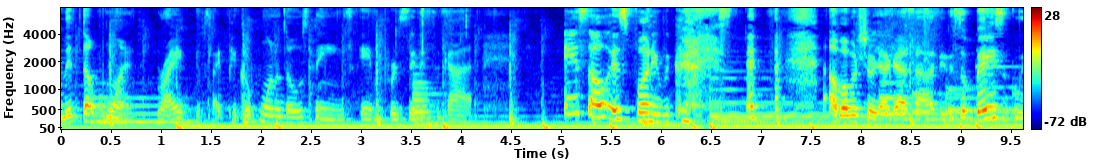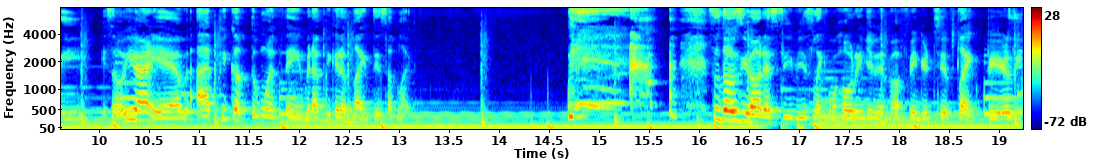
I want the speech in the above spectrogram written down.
lift up one, right? It was like pick up one of those things and present it to God. And so it's funny because I'm gonna show y'all guys how I did it. So basically, so here I am. I pick up the one thing, but I pick it up like this. I'm like So those of y'all that see me, it's like I'm holding it in my fingertips, like barely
